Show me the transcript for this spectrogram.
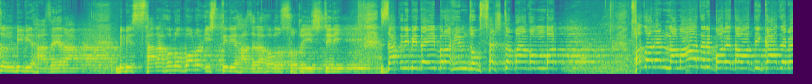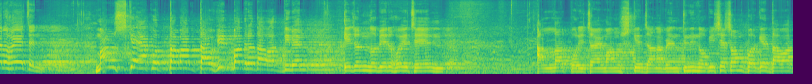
একজন বিবি হাজেরা। বিবি সারা হলো বড় স্ত্রী, হাজেরা হলো ছোট স্ত্রী। জাতির পিতা ইব্রাহিম যুগ শ্রেষ্ঠ পাগম্বর ফজরের নামাজের পরে দাওয়াতি কাজে বের হয়েছেন। মানুষকে একত্রাবাদ তাওহিদবাদের দাওয়াত দিবেন। এজন্য বের হয়েছেন। আল্লাহর পরিচয় মানুষকে জানাবেন, তিনি নবী সে সম্পর্কে দাওয়াত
